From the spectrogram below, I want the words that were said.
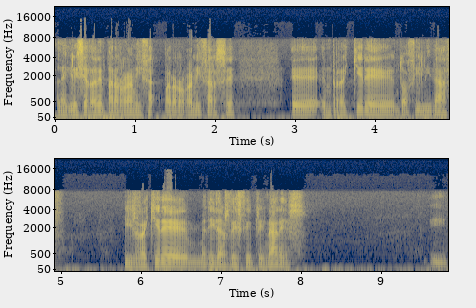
La Iglesia también para, organizarse eh, requiere docilidad y requiere medidas disciplinares. Y,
